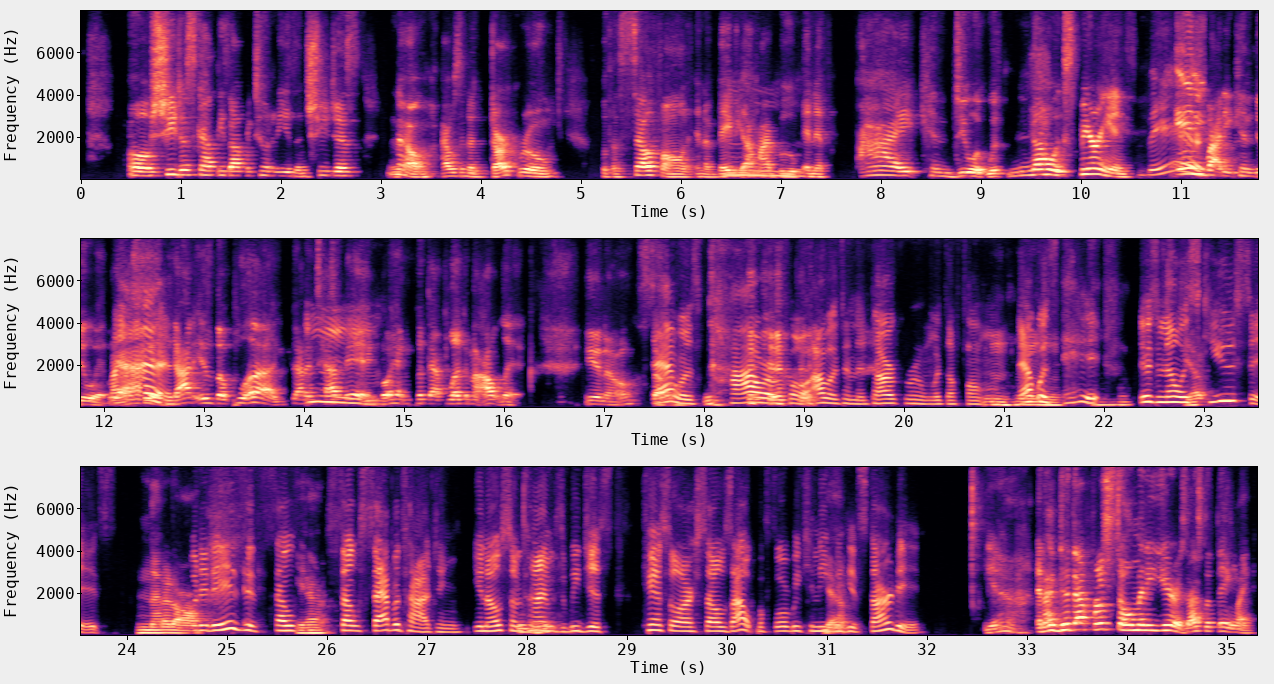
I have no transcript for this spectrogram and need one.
oh, she just got these opportunities and she just, no, I was in a dark room with a cell phone and a baby mm. on my boob. And if I can do it with no experience. Anybody can do it. Like yes. I said, God is the plug. You got to mm. tap in. Mm. Go ahead and put that plug in the outlet. You know, so. that was powerful. I was in the dark room with a phone. Mm-hmm. That was it. Mm-hmm. There's no yep. excuses. None at all. What it is, it's self yeah. self sabotaging. You know, sometimes mm-hmm. we just cancel ourselves out before we can even yeah. get started. Yeah. And I did that for so many years. That's the thing. Like,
